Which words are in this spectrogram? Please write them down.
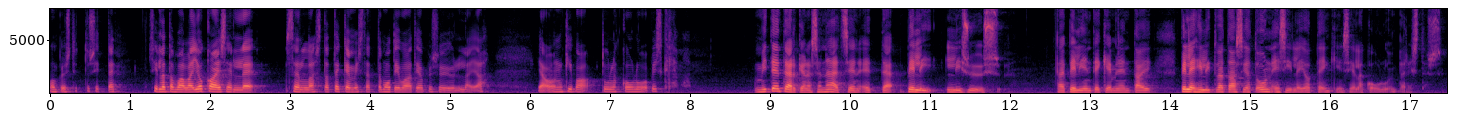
on pystytty sitten sillä tavalla jokaiselle sellaista tekemistä, että motivaatio pysyy yllä ja, ja on kiva tulla kouluun opiskelemaan. Miten tärkeänä sä näet sen, että pelillisyys tai pelien tekeminen tai peleihin liittyvät asiat on esille jotenkin siellä kouluympäristössä?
